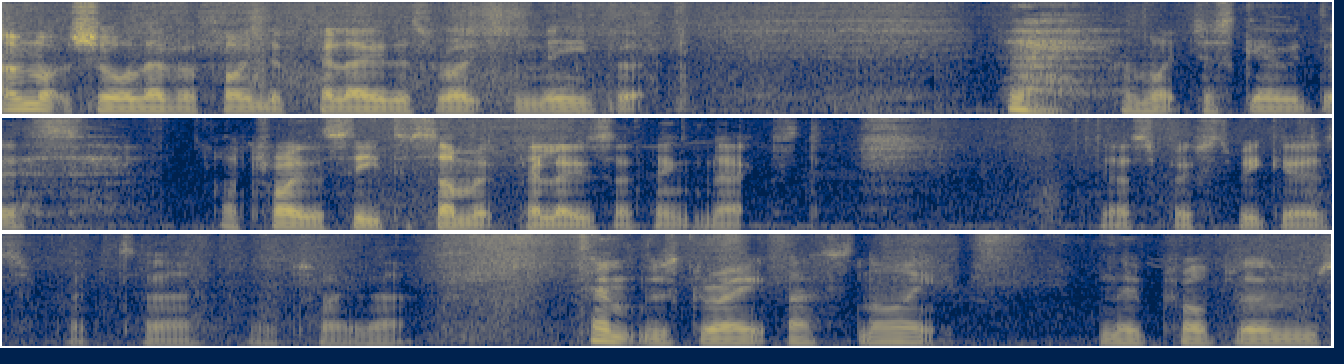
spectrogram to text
I'm not sure I'll ever find a pillow that's right for me, but I might just go with this. I'll try the Sea to Summit pillows, I think, next. They're supposed to be good, but uh, I'll try that. Temp was great last night, no problems.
